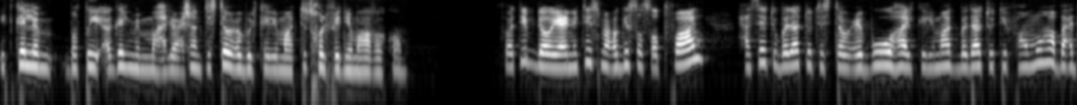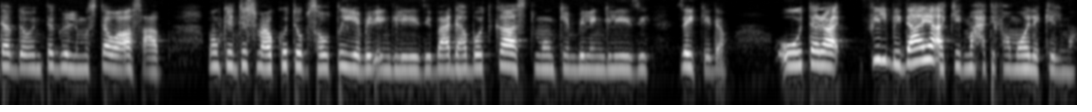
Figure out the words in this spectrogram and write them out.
يتكلم بطيء أقل من مهله عشان تستوعبوا الكلمات تدخل في دماغكم. فتبدأوا يعني تسمعوا قصص أطفال حسيتوا بدأتوا تستوعبوها الكلمات بدأتوا تفهموها بعدها بدأوا ينتقلوا لمستوى أصعب. ممكن تسمعوا كتب صوتية بالإنجليزي بعدها بودكاست ممكن بالإنجليزي زي كده. وترى في البداية أكيد ما حتفهموا ولا كلمة.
